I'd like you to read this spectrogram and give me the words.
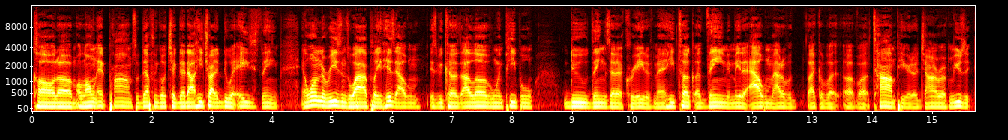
called um, Alone at Prom. So definitely go check that out. He tried to do an 80s theme. And one of the reasons why I played his album is because I love when people do things that are creative, man. He took a theme and made an album out of a like of a of a time period, a genre of music.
